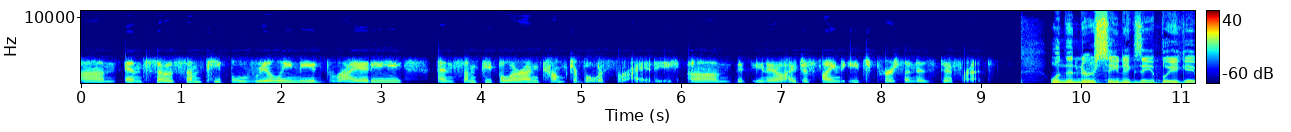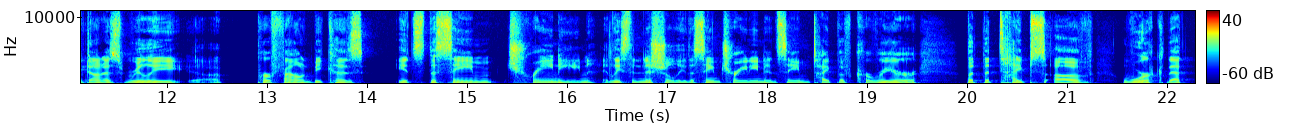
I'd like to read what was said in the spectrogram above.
Um, and so some people really need variety, and some people are uncomfortable with variety. Um, it, you know, I just find each person is different. Well, the nursing example you gave, Donna, is really uh, profound because it's the same training, at least initially, the same training and same type of career, but the types of work that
